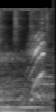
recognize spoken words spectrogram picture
Wow.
